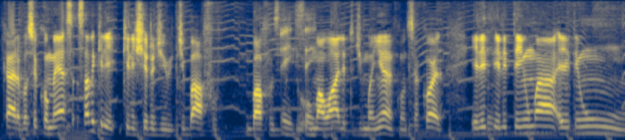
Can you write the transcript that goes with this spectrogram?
cara, você começa. Sabe aquele, aquele cheiro de, de bafo? Bafo, Sei, o sei. mau hálito de manhã, quando você acorda? Ele, ele tem uma. Ele tem um.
